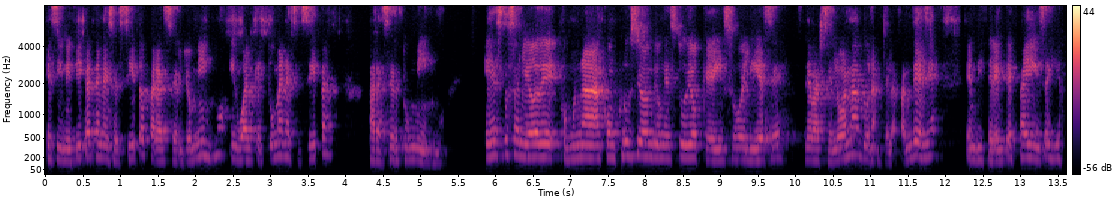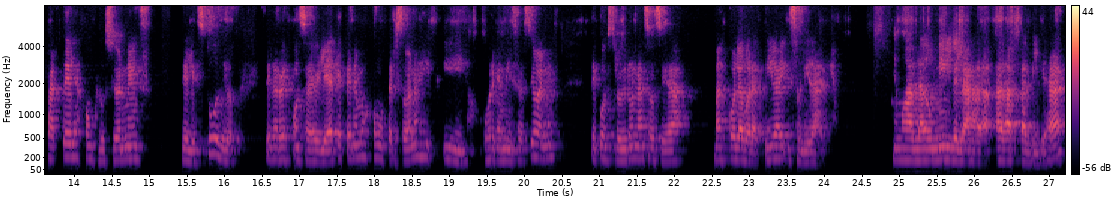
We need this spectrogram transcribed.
que significa te necesito para ser yo mismo, igual que tú me necesitas para ser tú mismo. Esto salió de como una conclusión de un estudio que hizo el IS de Barcelona durante la pandemia en diferentes países y es parte de las conclusiones del estudio, de la responsabilidad que tenemos como personas y, y organizaciones de construir una sociedad más colaborativa y solidaria. Hemos hablado mil de la adaptabilidad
